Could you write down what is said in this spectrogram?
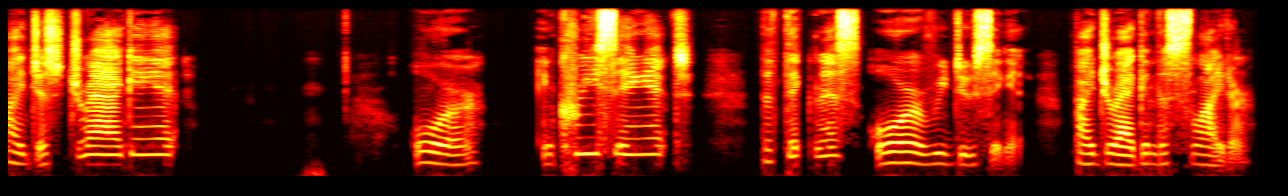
by just dragging it or increasing it, the thickness, or reducing it by dragging the slider.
